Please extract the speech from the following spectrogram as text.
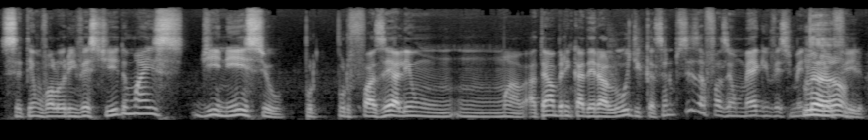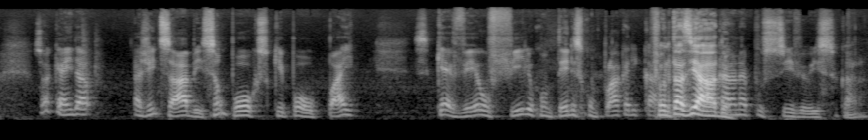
você tem um valor investido, mas de início, por, por fazer ali um- um- uma, até uma brincadeira lúdica, você não precisa fazer um mega investimento no seu filho. Só que ainda a gente sabe, são poucos que, pô, o pai quer ver o filho com tênis com placa de carro. Fantasiado. Cara, não é possível isso, cara.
